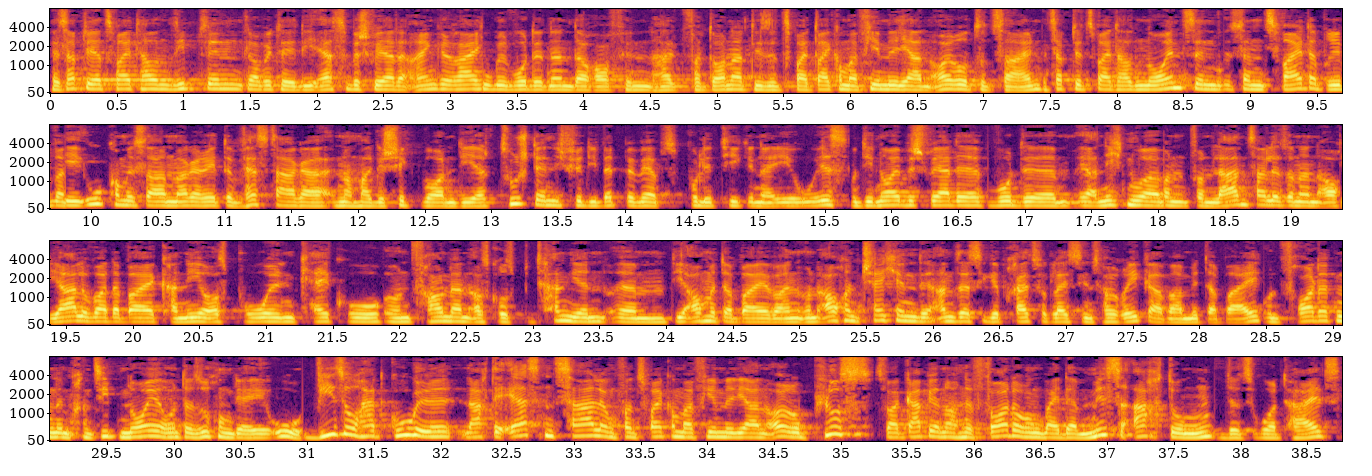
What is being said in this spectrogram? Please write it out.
Jetzt habt ihr 2017, glaube ich, die erste Beschwerde eingereicht. Google wurde dann daraufhin halt verdonnert, diese 2,4 Milliarden Euro zu zahlen. Jetzt habt ihr 2019, ist dann ein zweiter Brief an EU-Kommissarin Margarete Vestager nochmal geschickt worden, die ja zuständig für die Wettbewerbspolitik in der EU ist. Und die neue Beschwerde wurde ja nicht nur von, von Ladenzeile, sondern auch Dialo war dabei, Caneo aus Polen, Kelco und Foundern aus Großbritannien, ähm, die auch mit dabei waren. Und auch in Tschechien der ansässige Preisvergleichsdienst Heureka war mit dabei und forderten im Prinzip neue Untersuchungen Untersuchung der EU. Wieso hat Google nach der ersten Zahlung von 2,4 Milliarden Euro plus, zwar gab ja noch eine Forderung bei der Missachtung des Urteils,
